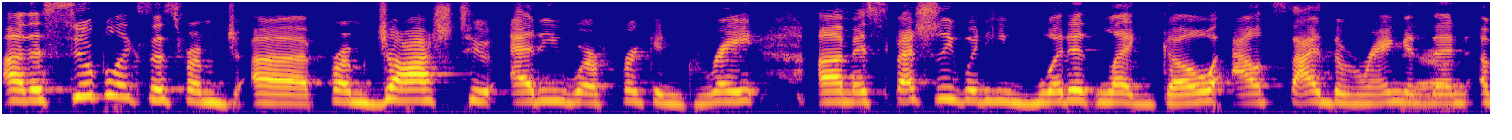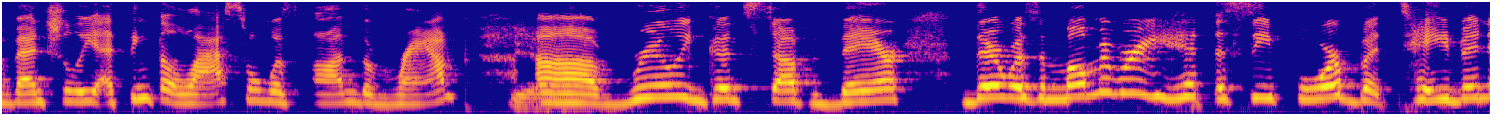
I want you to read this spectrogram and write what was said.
Uh, the suplexes from uh, from Josh to Eddie were freaking great, um, especially when he wouldn't let go outside the ring, yeah. and then eventually, I think the last one was on the ramp. Yeah. Uh, really good stuff there. There was a moment where he hit the C4, but Taven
